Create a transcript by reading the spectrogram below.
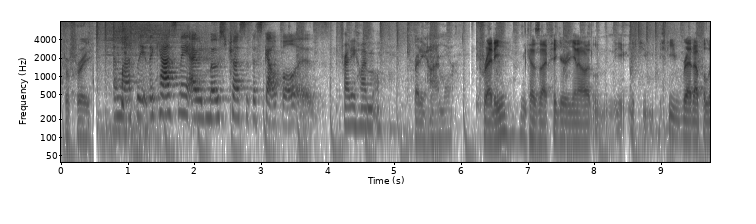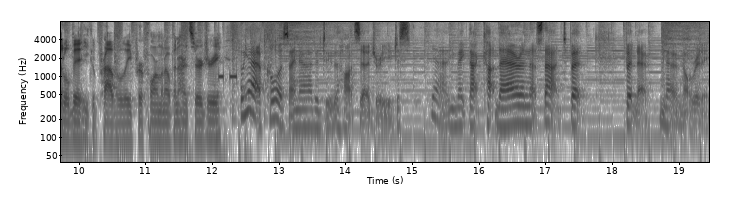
for free. And lastly, the castmate I would most trust with the scalpel is Freddie Highmore. Freddie Highmore. Freddie, because I figure, you know, if you if he read up a little bit, he could probably perform an open heart surgery. Oh yeah, of course, I know how to do the heart surgery. You just yeah, you make that cut there and that's that. But but no, no, not really.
